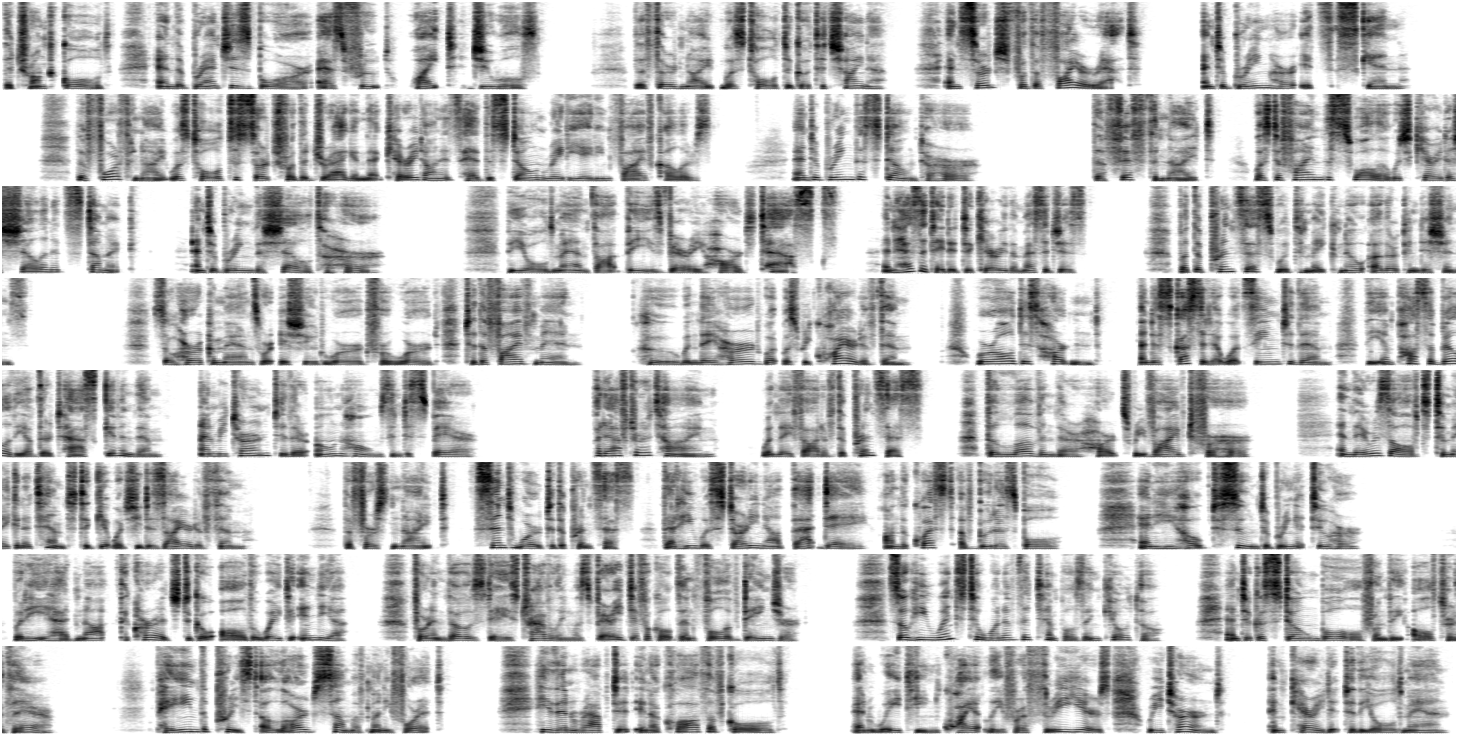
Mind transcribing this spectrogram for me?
the trunk gold, and the branches bore as fruit white jewels. The third knight was told to go to China and search for the fire rat and to bring her its skin. The fourth knight was told to search for the dragon that carried on its head the stone radiating five colors, and to bring the stone to her. The fifth knight was to find the swallow which carried a shell in its stomach, and to bring the shell to her. The old man thought these very hard tasks, and hesitated to carry the messages, but the princess would make no other conditions so her commands were issued word for word to the five men, who, when they heard what was required of them, were all disheartened and disgusted at what seemed to them the impossibility of their task given them, and returned to their own homes in despair. But after a time, when they thought of the princess, the love in their hearts revived for her, and they resolved to make an attempt to get what she desired of them. The first knight sent word to the princess that he was starting out that day on the quest of Buddha's bowl, and he hoped soon to bring it to her. But he had not the courage to go all the way to India, for in those days traveling was very difficult and full of danger. So he went to one of the temples in Kyoto and took a stone bowl from the altar there, paying the priest a large sum of money for it. He then wrapped it in a cloth of gold, and waiting quietly for three years, returned and carried it to the old man.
